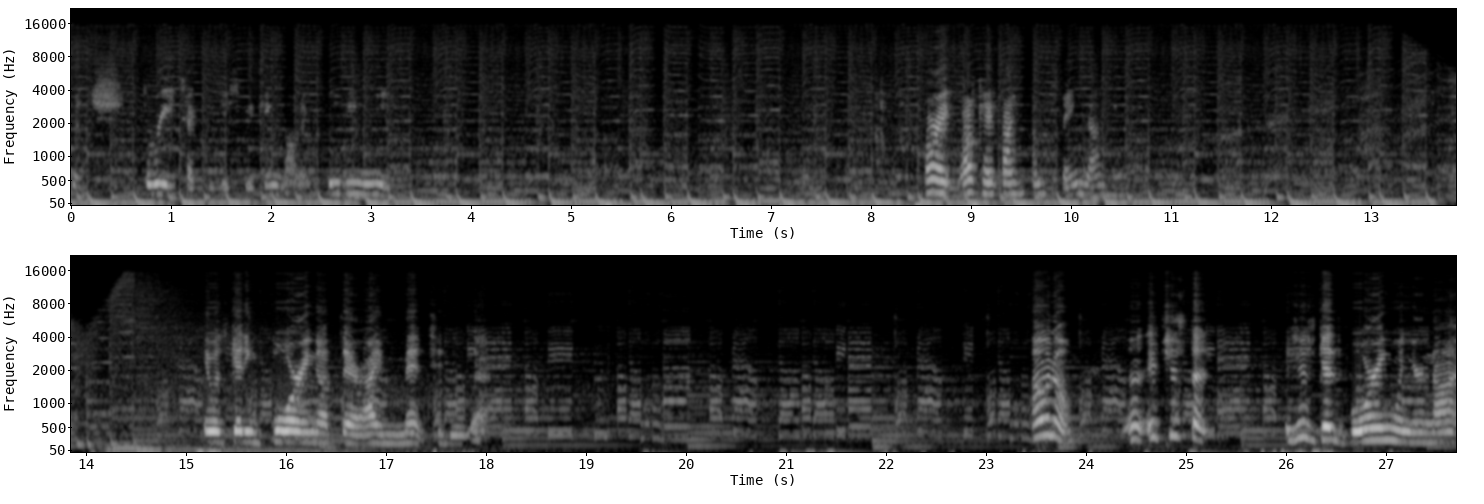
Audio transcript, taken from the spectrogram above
Which, three technically speaking, not including me. Alright, okay, fine. I'm staying down here. It was getting boring up there. I meant to do that. I don't know. Uh, it's just that it just gets boring when you're not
